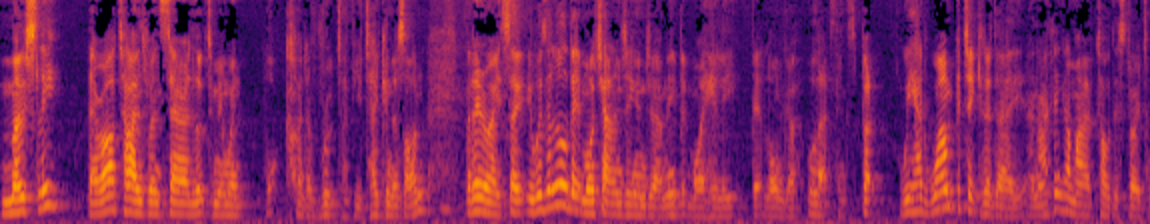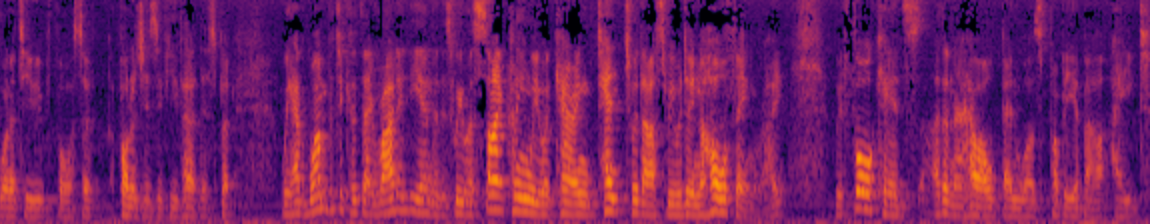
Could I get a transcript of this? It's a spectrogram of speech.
mostly. There are times when Sarah looked at me and went, What kind of route have you taken us on? But anyway, so it was a little bit more challenging in Germany, a bit more hilly, a bit longer, all that things. But we had one particular day, and I think I might have told this story to one or two of you before, so apologies if you've heard this. But we had one particular day right at the end of this. We were cycling, we were carrying tents with us, we were doing the whole thing, right? With four kids. I don't know how old Ben was, probably about eight.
